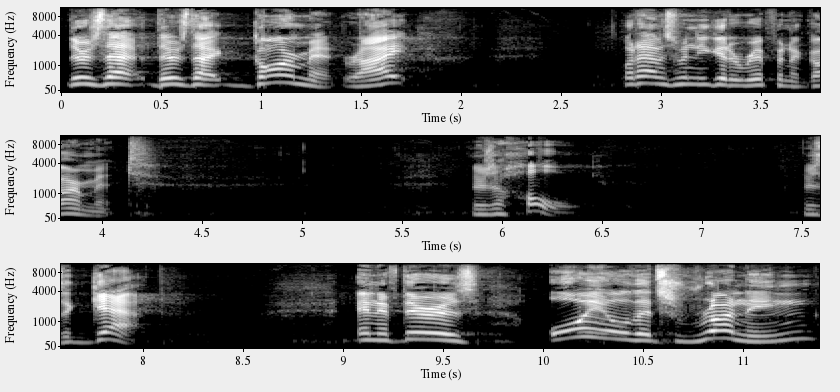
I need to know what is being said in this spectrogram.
There's that, there's that garment, right? What happens when you get a rip in a garment? There's a hole. There's a gap. And if there is oil that's running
